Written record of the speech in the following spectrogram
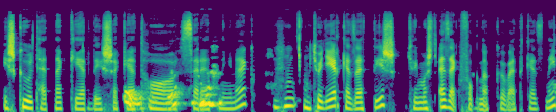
és küldhetnek kérdéseket, ha szeretnének. Úgyhogy érkezett is, úgyhogy most ezek fognak következni.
